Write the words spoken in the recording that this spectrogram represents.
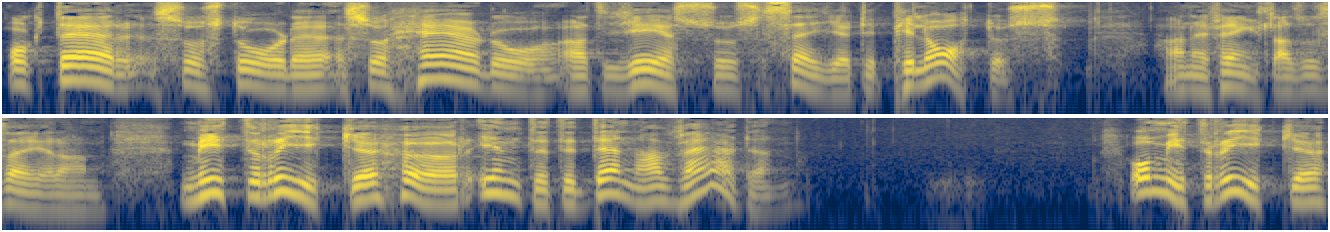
Och där så står det så här då att Jesus säger till Pilatus, han är fängslad, så säger han, mitt rike hör inte till denna världen. Om mitt rike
